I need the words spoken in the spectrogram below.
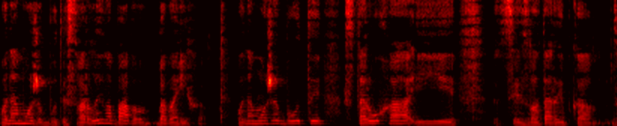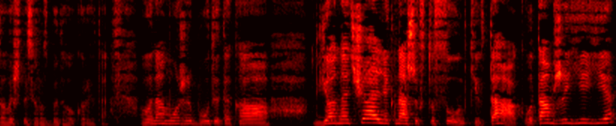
вона може бути сварлива баба бабаріха, вона може бути старуха і це золота рибка, залишитись у розбитого корита. Вона може бути така. Я начальник наших стосунків. Так, от там же є є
